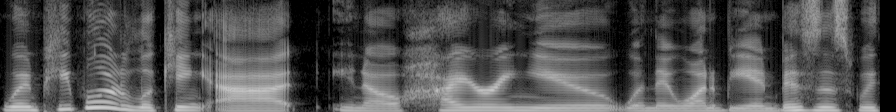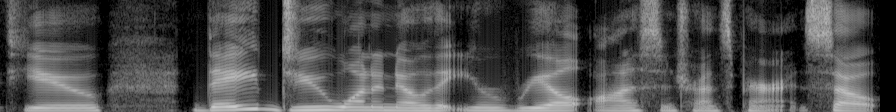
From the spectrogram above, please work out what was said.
when people are looking at you know hiring you when they want to be in business with you they do want to know that you're real honest and transparent so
